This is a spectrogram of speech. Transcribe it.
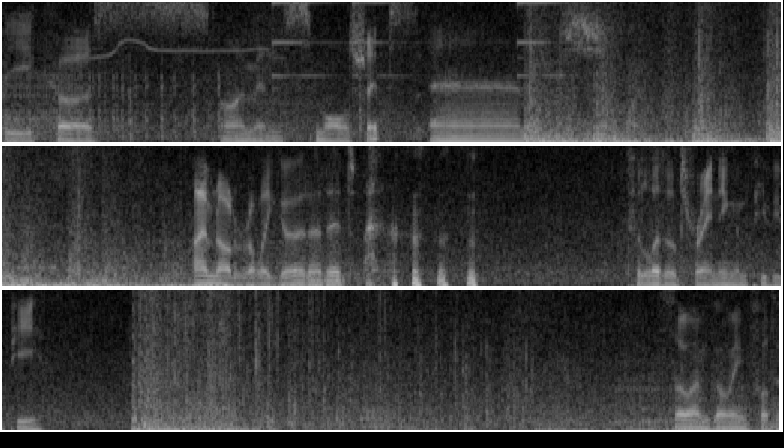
because I'm in small ships and I'm not really good at it. Too little training in PvP So I'm going for the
